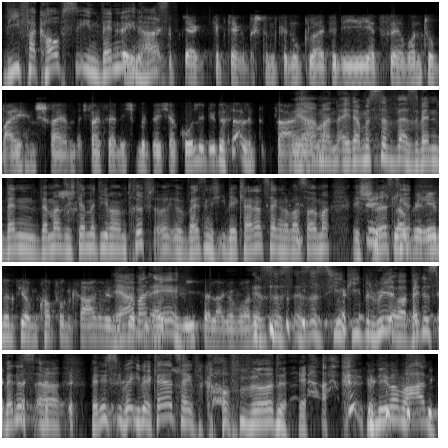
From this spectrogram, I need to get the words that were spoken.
wie verkaufst du ihn, wenn du ihn ja, hast? Gibt ja, gibt ja bestimmt genug Leute, die jetzt äh, Want-to-Buy hinschreiben. Ich weiß ja nicht, mit welcher Kohle die das alle bezahlen. Ja, man, ey, da müsste, also wenn, wenn, wenn man sich denn mit jemandem trifft, äh, weiß nicht, eBay Kleinanzeigen oder was auch immer, ich schwör's ich glaub, wir reden uns hier um Kopf und Kragen, wir sind ja, man, ey, geworden. Es ist, es ist hier keep it real, aber wenn es, wenn es, äh, wenn ich es über eBay Kleinanzeigen verkaufen würde, ja, nehmen wir mal an,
